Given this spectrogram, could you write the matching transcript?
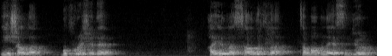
İnşallah bu projede hayırla, sağlıkla tamamına ersin diyorum.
